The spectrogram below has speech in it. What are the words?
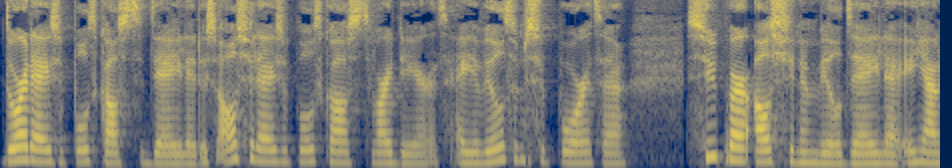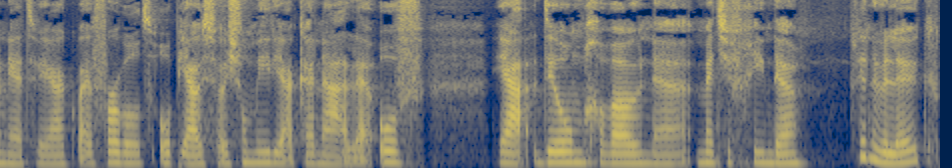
door deze podcast te delen. Dus als je deze podcast waardeert en je wilt hem supporten, super als je hem wilt delen in jouw netwerk, bijvoorbeeld op jouw social media kanalen of ja, deel hem gewoon uh, met je vrienden. Vinden we leuk.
